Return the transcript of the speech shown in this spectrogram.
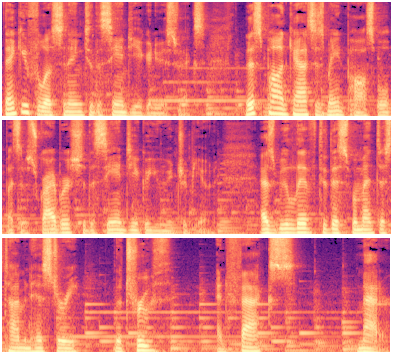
Thank you for listening to the San Diego News Fix. This podcast is made possible by subscribers to the San Diego Union Tribune. As we live through this momentous time in history, the truth and facts matter.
